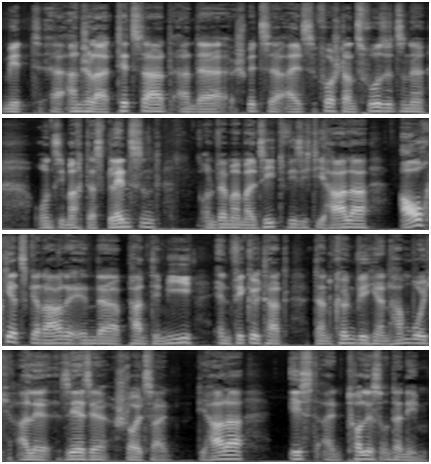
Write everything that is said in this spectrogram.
mit äh, Angela Titzart an der Spitze als Vorstandsvorsitzende und sie macht das glänzend. Und wenn man mal sieht, wie sich die Hala auch jetzt gerade in der Pandemie entwickelt hat, dann können wir hier in Hamburg alle sehr, sehr stolz sein. Die Hala ist ein tolles Unternehmen.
